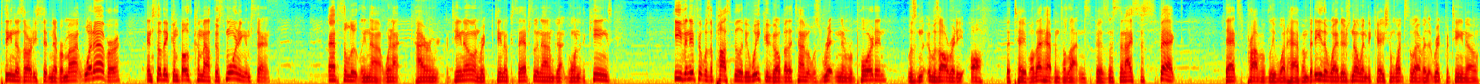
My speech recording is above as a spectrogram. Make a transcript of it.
Pitino's already said never mind, whatever. And so they can both come out this morning and say, absolutely not. We're not hiring Rick Pitino, and Rick Pitino can say, absolutely not, I'm not going to the Kings. Even if it was a possibility a week ago, by the time it was written and reported, it was, it was already off the table. That happens a lot in this business, and I suspect that's probably what happened. But either way, there's no indication whatsoever that Rick Pitino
